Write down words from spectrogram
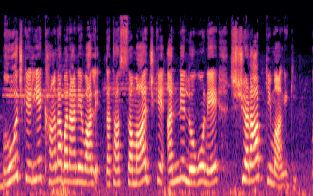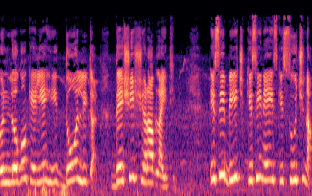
भोज के लिए खाना बनाने वाले तथा समाज के अन्य लोगों ने शराब की मांग की। उन लोगों के लिए ही दो लीटर देशी शराब लाई थी। इसी बीच किसी ने इसकी सूचना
